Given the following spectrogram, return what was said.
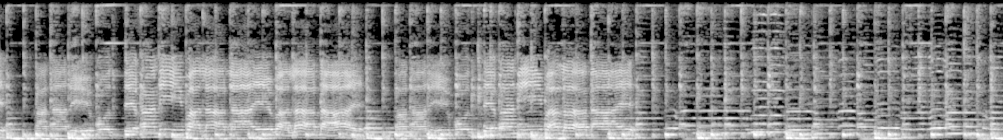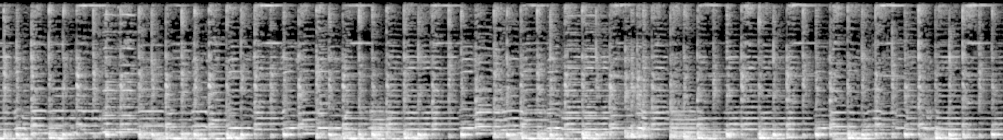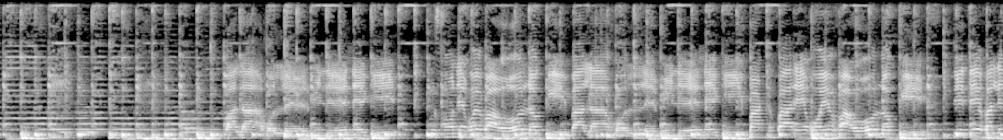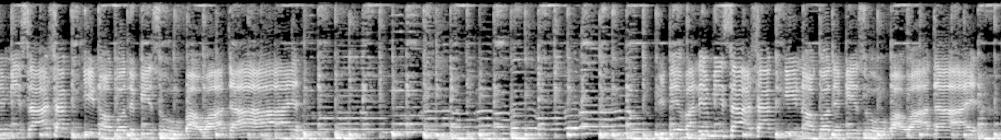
দিতে পারলে মিশা সাক্ষী, নগদ কিছু পাওয়া যায়। পারলে মিশা সাক্ষী, নগদ কিছু পাওয়া যায়।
